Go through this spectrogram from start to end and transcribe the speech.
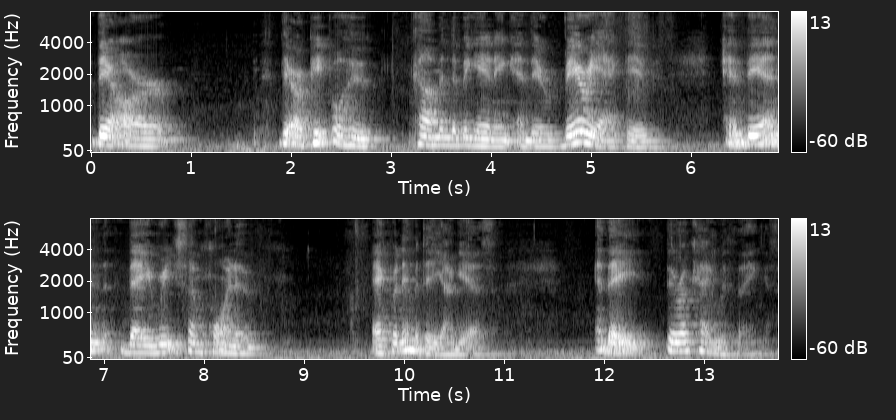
there are there are people who come in the beginning and they're very active, and then they reach some point of equanimity, I guess, and they they're okay with things.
